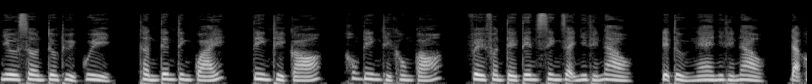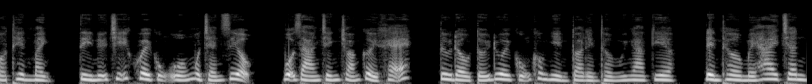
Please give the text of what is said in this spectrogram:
như sơn tiêu thủy quỷ, thần tiên tinh quái, tin thì có, không tin thì không có, về phần tề tiên sinh dạy như thế nào, đệ tử nghe như thế nào, đã có thiên mệnh, tỷ nữ chỉ khuê cũng uống một chén rượu, bộ dáng chính choáng cười khẽ, từ đầu tới đuôi cũng không nhìn tòa đền thờ nguy nga kia, đền thờ 12 chân,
